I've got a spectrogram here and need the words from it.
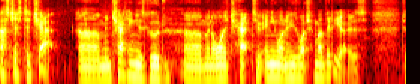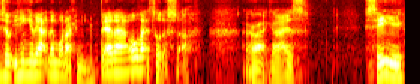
us just to chat. Um, and chatting is good, um, and I want to chat to anyone who's watching my videos to see what you think about them, what I can do better, all that sort of stuff. Alright, guys. See you.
